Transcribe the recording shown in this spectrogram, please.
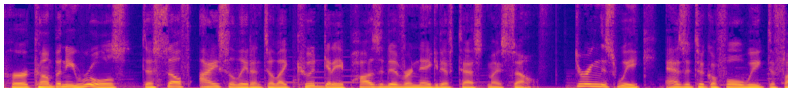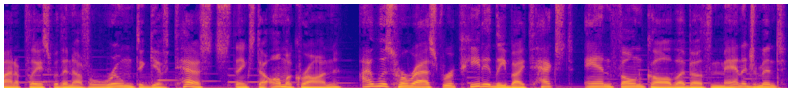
per company rules, to self isolate until I could get a positive or negative test myself. During this week, as it took a full week to find a place with enough room to give tests thanks to Omicron, I was harassed repeatedly by text and phone call by both management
